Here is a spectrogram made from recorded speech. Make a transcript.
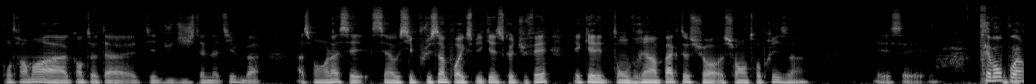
contrairement à quand tu es du digital native bah à ce moment-là c'est aussi plus simple pour expliquer ce que tu fais et quel est ton vrai impact sur sur l'entreprise et c'est très bon point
